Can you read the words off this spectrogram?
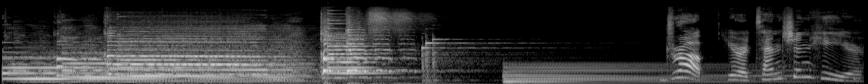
Drop your attention here.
